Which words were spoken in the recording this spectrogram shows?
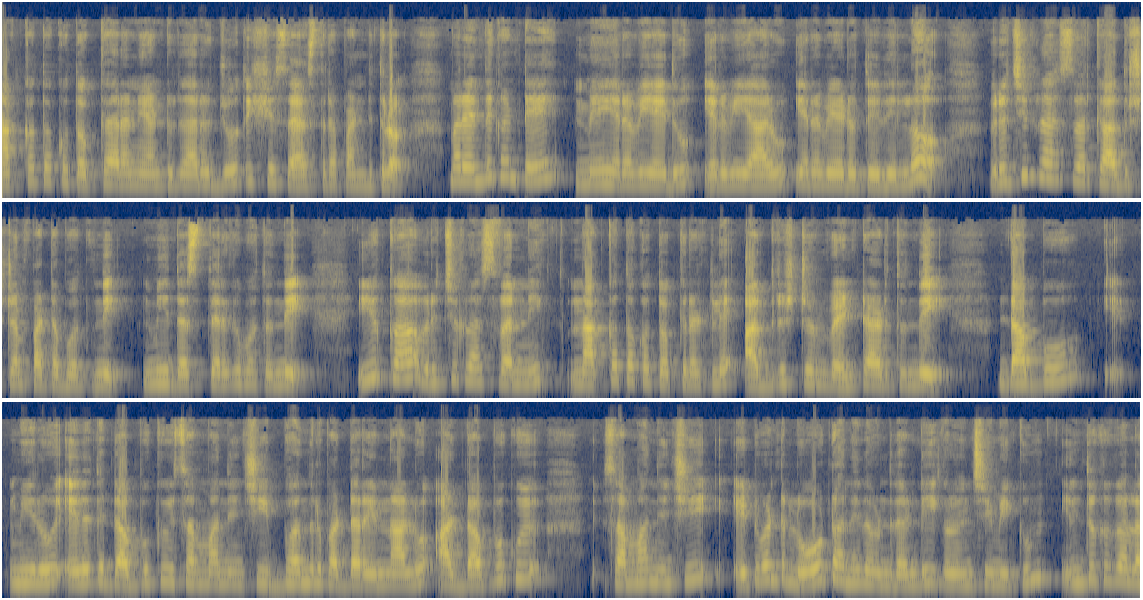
నక్క తొక్క తొక్కారని అంటున్నారు జ్యోతిష్య శాస్త్ర పండితులు. మరి ఎందుకంటే మే ఇరవై ఐదు ఇరవై ఆరు ఇరవై ఏడు తేదీల్లో వృశ్చిక రాశి వారికి అదృష్టం పట్టబోతుంది. మీ దశ తిరగబోతుంది. ఈ యొక్క వృశ్చిక రాశి వారిని నక్క తొక్క తొక్కినట్లే అదృష్టం వెంటాడుతుంది. డబ్బు మీరు ఏదైతే డబ్బుకు సంబంధించి ఇబ్బందులు పడ్డారో ఇన్నాళ్ళు ఆ డబ్బుకు సంబంధించి ఎటువంటి లోటు అనేది ఉండదండి. ఇక నుంచి మీకు ఇందుకు గల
